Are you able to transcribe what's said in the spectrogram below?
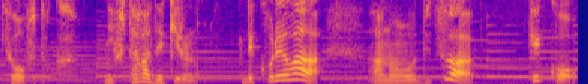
恐怖とかに蓋ができるの。で、これは、あの、実は結構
